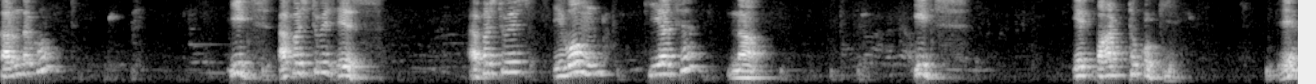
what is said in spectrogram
কারণ দেখো ইটস অ্যাপাস্টুইস এস অ্যাপাস্টুইস এবং কি আছে? না ইটস এর পার্থক্য কি? এর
